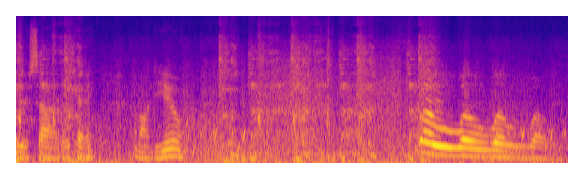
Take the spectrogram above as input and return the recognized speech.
either side. Okay, I'm on to you. Whoa, whoa, whoa, whoa.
